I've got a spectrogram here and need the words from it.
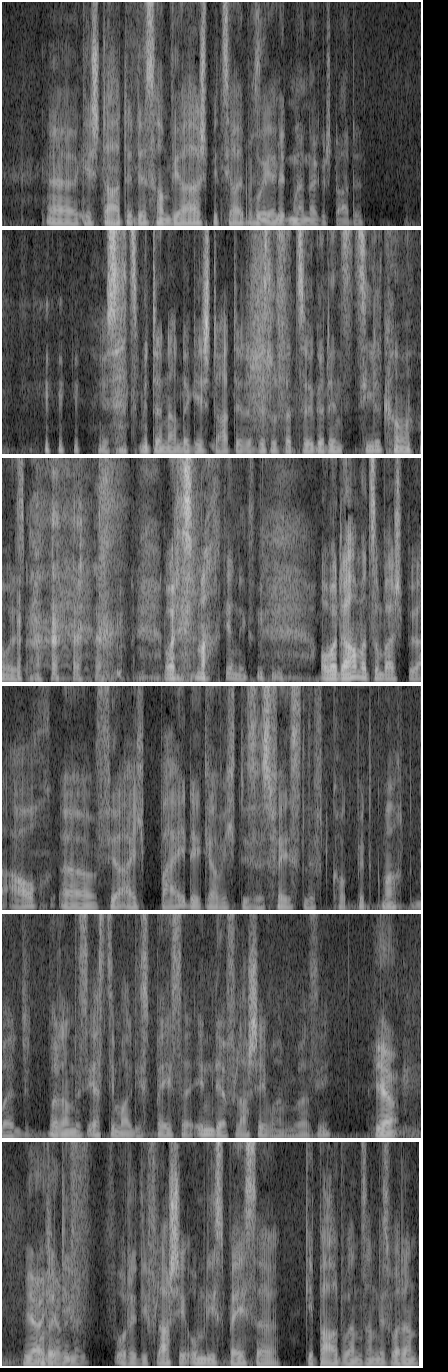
äh, gestartet ist, haben wir auch ein wir sind Spezialprojekt. miteinander gestartet? Ihr seid miteinander gestartet, ein bisschen verzögert ins Ziel kommen, aber das, aber das macht ja nichts. Aber da haben wir zum Beispiel auch äh, für euch beide, glaube ich, dieses Facelift-Cockpit gemacht, weil, weil dann das erste Mal die Spacer in der Flasche waren quasi. Ja, ja, oder, die, oder die Flasche um die Spacer gebaut worden sind. Das war dann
